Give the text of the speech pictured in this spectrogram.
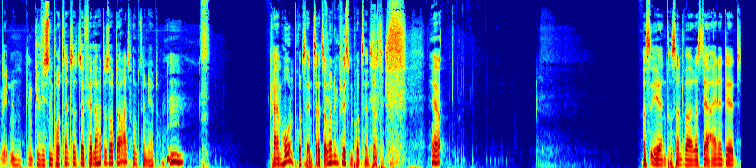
In einem gewissen Prozentsatz der Fälle hat es auch damals funktioniert. Mhm keinem hohen Prozentsatz, aber einen gewissen Prozentsatz. Ja. Was eher interessant war, dass der eine, der die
